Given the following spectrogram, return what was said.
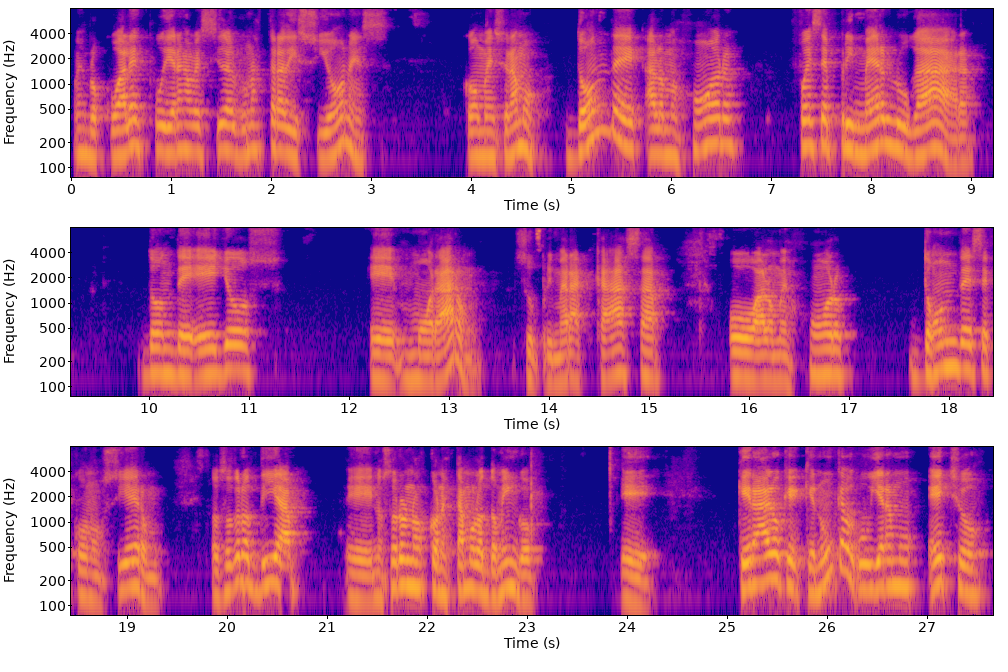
por ejemplo, cuáles pudieran haber sido algunas tradiciones, como mencionamos, donde a lo mejor fue ese primer lugar donde ellos eh, moraron, su primera casa, o a lo mejor donde se conocieron. Los otros días, eh, nosotros nos conectamos los domingos, eh, que era algo que, que, nunca hubiéramos hecho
